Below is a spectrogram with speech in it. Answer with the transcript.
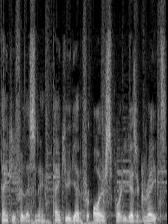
Thank you for listening. Thank you again for all your support. You guys are great.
